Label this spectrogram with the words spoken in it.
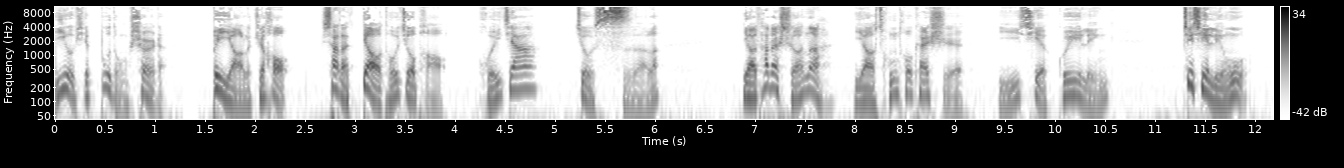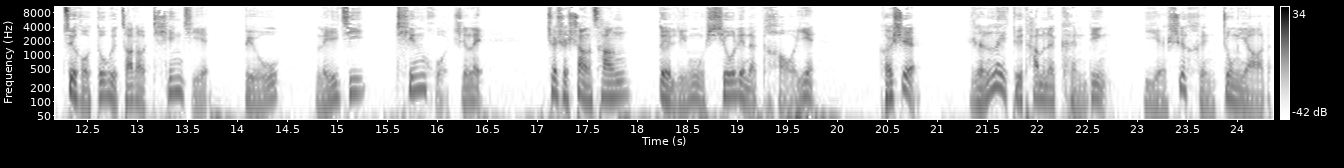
也有些不懂事儿的，被咬了之后吓得掉头就跑，回家就死了。咬他的蛇呢，也要从头开始，一切归零。这些灵物最后都会遭到天劫，比如雷击、天火之类。这是上苍。对灵物修炼的考验，可是人类对他们的肯定也是很重要的。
